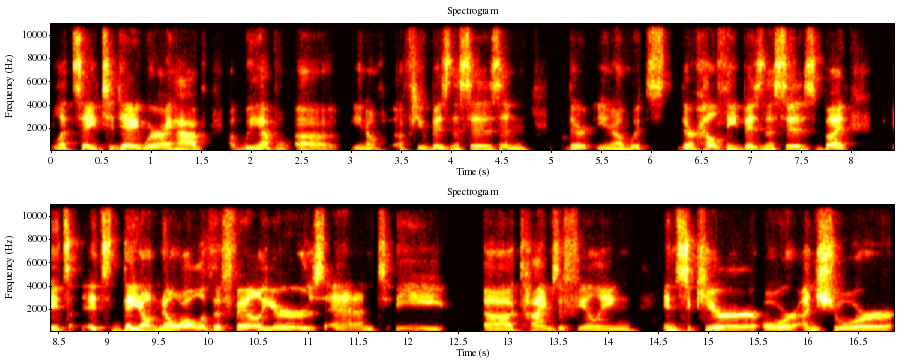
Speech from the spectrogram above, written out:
let's say today where i have we have uh you know a few businesses and they're you know it's they're healthy businesses but it's it's they don't know all of the failures and the uh, times of feeling insecure or unsure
